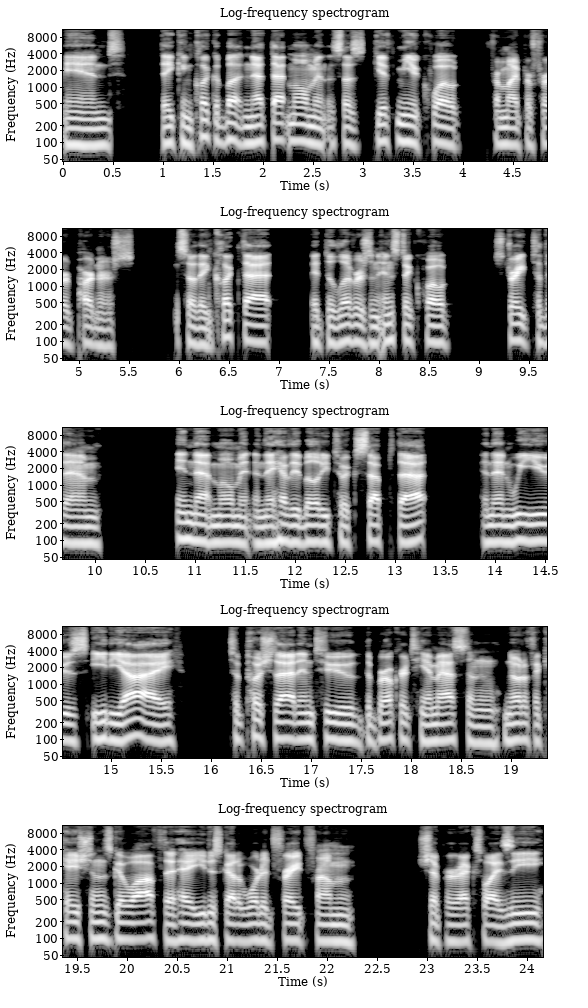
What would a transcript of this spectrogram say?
and they can click a button at that moment that says, give me a quote from my preferred partners. So they click that, it delivers an instant quote straight to them in that moment and they have the ability to accept that. And then we use EDI to push that into the broker TMS and notifications go off that, hey, you just got awarded freight from shipper XYZ.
